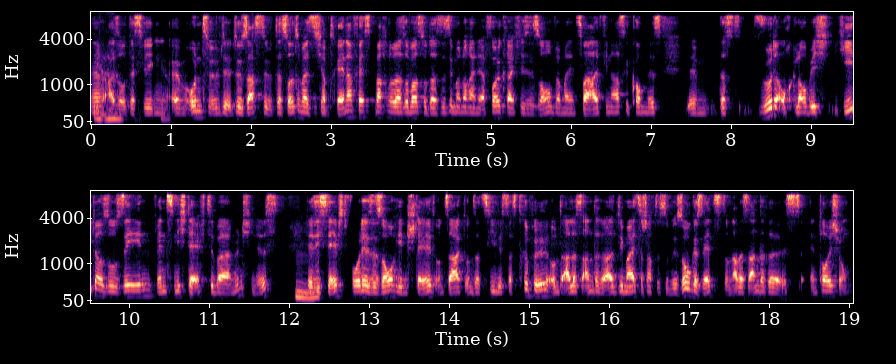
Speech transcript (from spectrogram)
Ja, ja. Also deswegen, ja. ähm, und äh, du sagst, das sollte man jetzt nicht am Trainer festmachen oder sowas, so das ist immer noch eine erfolgreiche Saison, wenn man in zwei Halbfinals gekommen ist. Ähm, das würde auch, glaube ich, jeder so sehen, wenn es nicht der FC Bayern München ist, mhm. der sich selbst vor der Saison hinstellt und sagt, unser Ziel ist das Triple und alles andere, also die Meisterschaft ist sowieso gesetzt und alles andere ist Enttäuschung.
